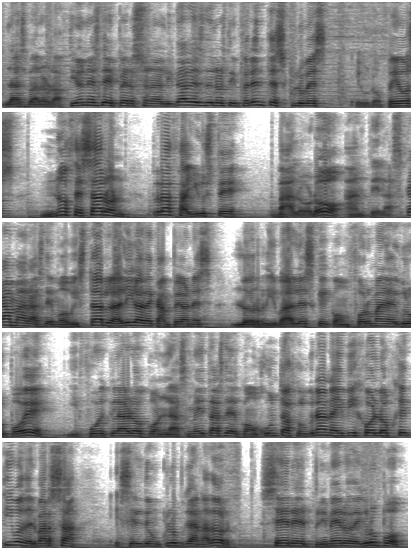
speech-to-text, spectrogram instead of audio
las valoraciones de personalidades de los diferentes clubes europeos no cesaron. Rafa Yuste valoró ante las cámaras de Movistar la Liga de Campeones los rivales que conforman el grupo E y fue claro con las metas del conjunto azulgrana y dijo el objetivo del Barça es el de un club ganador. Ser el primero de grupo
